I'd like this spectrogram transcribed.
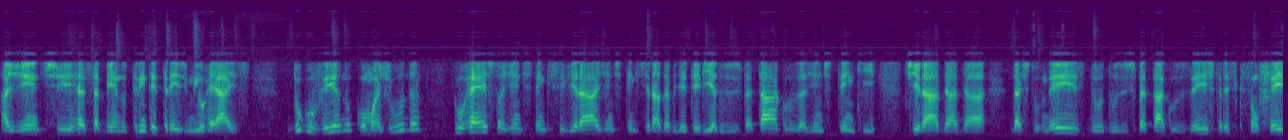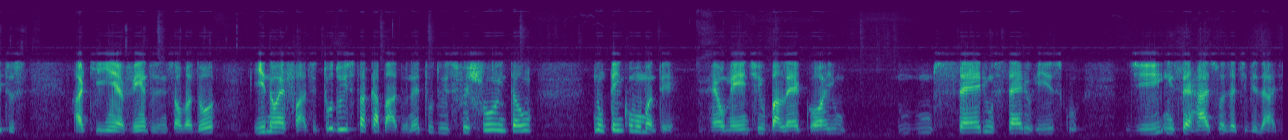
a gente recebendo 33 mil reais do governo como ajuda, o resto a gente tem que se virar, a gente tem que tirar da bilheteria dos espetáculos, a gente tem que tirar da, da, das turnês, do, dos espetáculos extras que são feitos aqui em eventos em Salvador, e não é fácil. Tudo isso está acabado, né? Tudo isso fechou, então não tem como manter. Realmente o balé corre um, um sério, um sério risco de encerrar suas atividades.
